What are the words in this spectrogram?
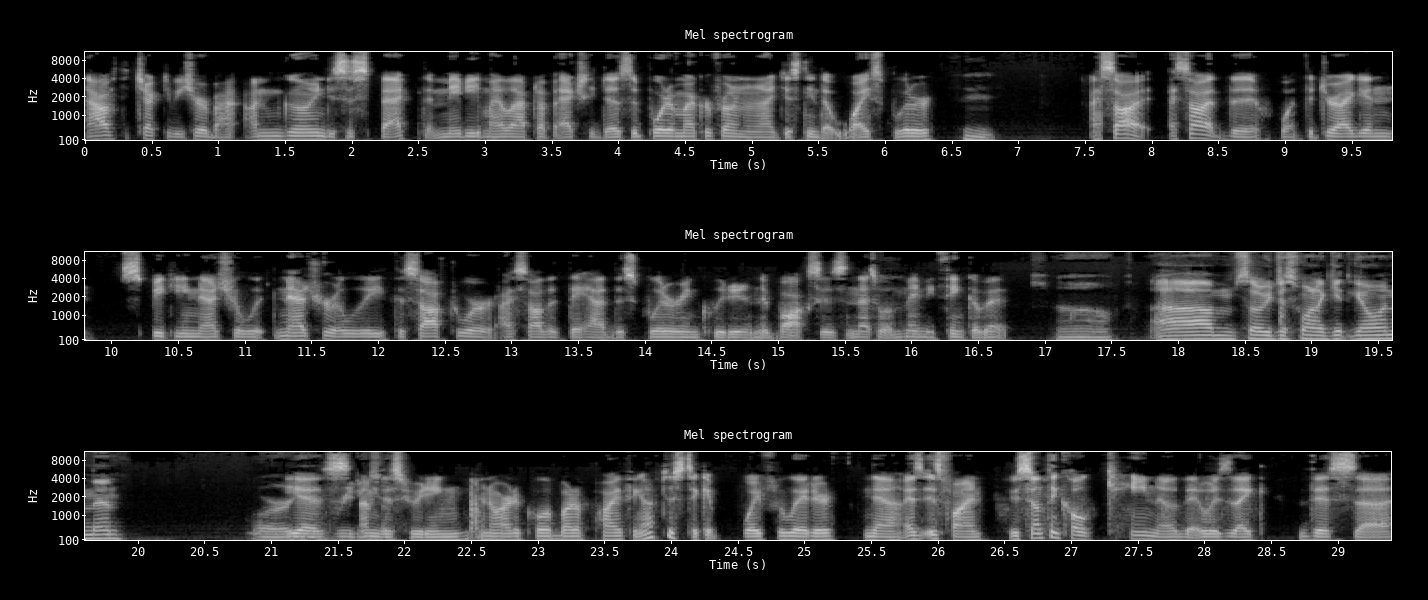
I have to check to be sure, but I'm going to suspect that maybe my laptop actually does support a microphone, and I just need that Y splitter. Hmm. I saw it. I saw it. The what the Dragon speaking naturally. Naturally, the software. I saw that they had the splitter included in their boxes, and that's what made me think of it. Oh. Um, so we just want to get going then? Or Yes, I'm some- just reading an article about a Pi thing. I have to stick it away for later. No, it's, it's fine. There's something called Kano that was like this, uh,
